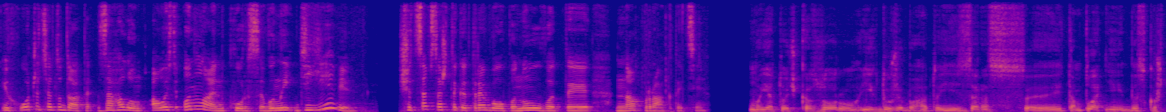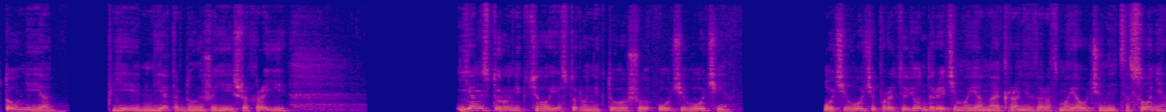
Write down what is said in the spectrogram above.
І хочеться додати загалом, а ось онлайн-курси вони дієві? Чи це все ж таки треба опановувати на практиці? Моя точка зору, їх дуже багато є. Зараз е, і там платні, і безкоштовні. Я, є, я так думаю, що є і шахраї. Я не сторонник цього, я сторонник того, що очі в очі, очі в очі працюють. Он, до речі, моя на екрані зараз моя учениця Соня.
